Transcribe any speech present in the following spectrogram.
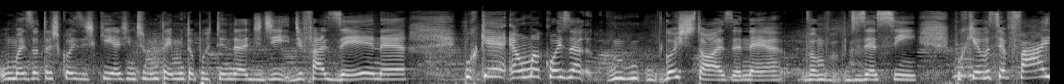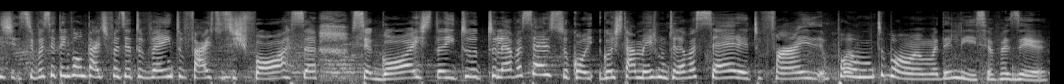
umas outras coisas que a gente não tem muita oportunidade de, de fazer, né? Porque é uma coisa gostosa, né? Vamos dizer assim. Porque você faz, se você tem vontade de fazer, tu vem, tu faz, tu se esforça, você gosta e tu, tu leva a sério. Se tu gostar mesmo, tu leva a sério e tu faz. Pô, é muito bom, é uma delícia fazer.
